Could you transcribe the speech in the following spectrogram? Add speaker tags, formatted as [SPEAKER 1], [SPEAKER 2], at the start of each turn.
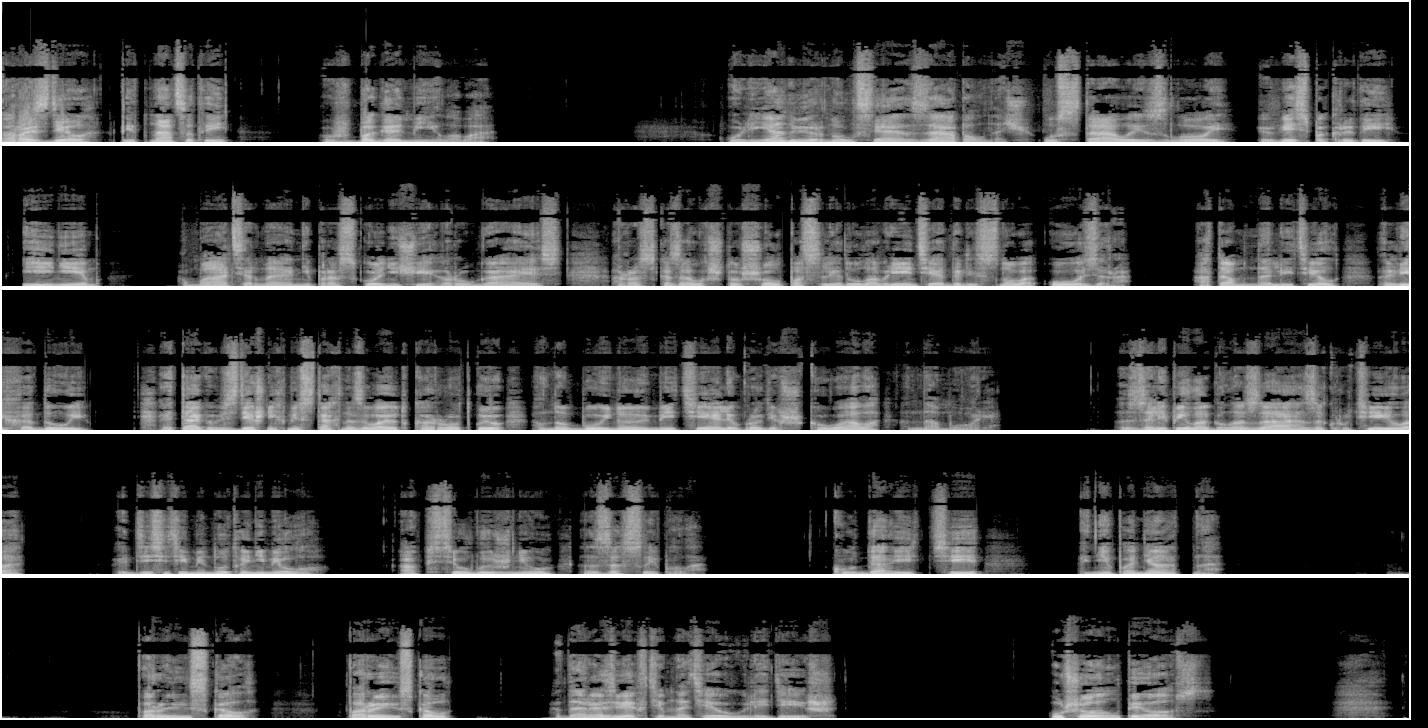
[SPEAKER 1] Раздел пятнадцатый. В Богомилово. Ульян вернулся за полночь, усталый, злой, весь покрытый инием, матерно, непроскольничий, ругаясь, рассказал, что шел по следу Лаврентия до лесного озера, а там налетел лиходуй, так в здешних местах называют короткую, но буйную метель, вроде шквала на море залепила глаза, закрутила. Десяти минут и не мело, а всю лыжню засыпала. Куда идти, непонятно. Порыскал, порыскал, да разве в темноте углядишь? Ушел пес.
